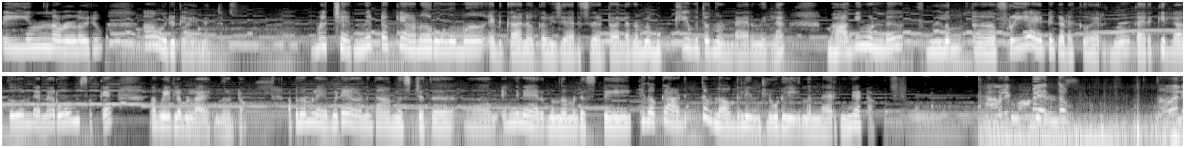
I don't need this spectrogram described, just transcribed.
പെയ്യും എന്നുള്ളൊരു ആ ഒരു ക്ലൈമറ്റ് നമ്മൾ ചെന്നിട്ടൊക്കെയാണ് റൂം എടുക്കാനൊക്കെ വിചാരിച്ചത് കേട്ടോ. അല്ല നമ്മൾ ബുക്ക് ചെയ്തിട്ടൊന്നും ഉണ്ടായിരുന്നില്ല. ഭാഗ്യം കൊണ്ട് ഫുള്ളും ഫ്രീ ആയിട്ട് കിടക്കുമായിരുന്നു തിരക്കില്ലാത്തത് കൊണ്ട് തന്നെ റൂംസ് ഒക്കെ അവൈലബിൾ ആയിരുന്നു കേട്ടോ. അപ്പോൾ നമ്മൾ എവിടെയാണ് താമസിച്ചത്? എങ്ങനെയായിരുന്നു നമ്മുടെ സ്റ്റേ ഇതൊക്കെ അടുത്ത വ്ളോഗിൽ ഇൻക്ലൂഡ് ചെയ്യുന്നുണ്ടായിരിക്കും കേട്ടോ. എത്തും. നാല്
